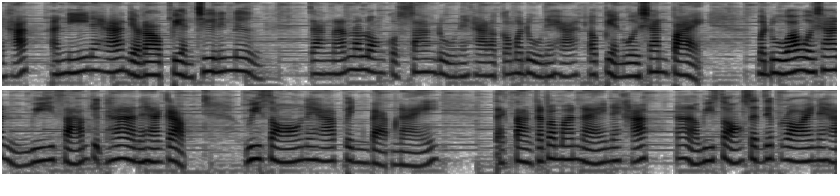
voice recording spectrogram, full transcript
นะคะ อันนี้นะคะ เดี๋ยวเราเปลี่ยนชื่อนิดนึง จากนั้นเราลองกดสร้างดูนะคะ แล้วก็มาดูนะคะ เราเปลี่ยนเวอร์ชั่นไป มาดูว่าเวอร์ชัน V 3.5 นะคะกับ V2 นะคะเป็นแบบไหน แตกต่างกันประมาณไหนนะคะอ่า V2 เสร็จเรียบร้อยนะคะ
